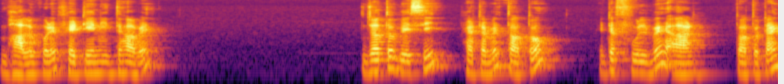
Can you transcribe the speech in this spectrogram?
ভালো করে ফেটিয়ে নিতে হবে। যত বেশি ফেটাবে তত এটা ফুলবে আর ততটাই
